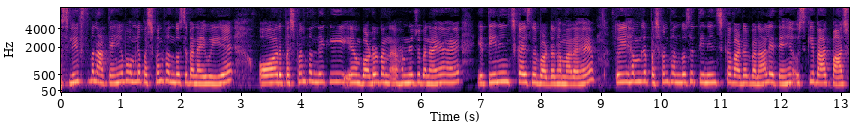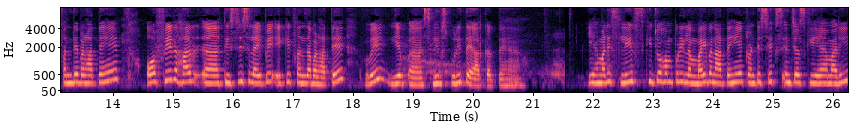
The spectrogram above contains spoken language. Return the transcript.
स्लीव्स बनाते हैं वो हमने पचपन फंदों से बनाई हुई है और पचपन फंदे की बॉर्डर बना हमने जो बनाया है ये तीन इंच का इसमें बॉर्डर हमारा है। तो ये हम जब पचपन फंदों से तीन इंच का बॉर्डर बना लेते हैं उसके बाद पाँच फंदे बढ़ाते हैं और फिर हर तीसरी सिलाई पे एक एक फंदा बढ़ाते हुए ये स्लीव्स पूरी तैयार करते हैं। ये हमारी स्लीव्स की जो हम पूरी लंबाई बनाते हैं ये ट्वेंटी सिक्स इंचेस की है हमारी।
